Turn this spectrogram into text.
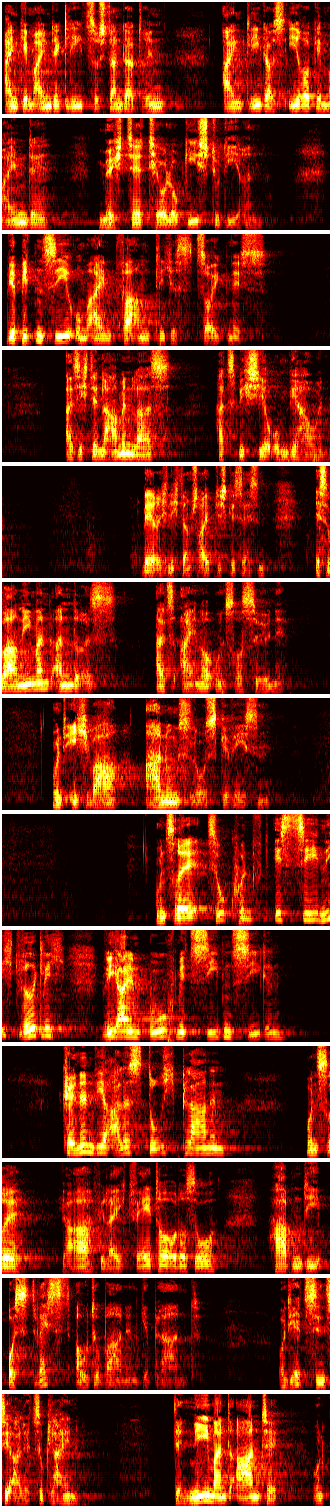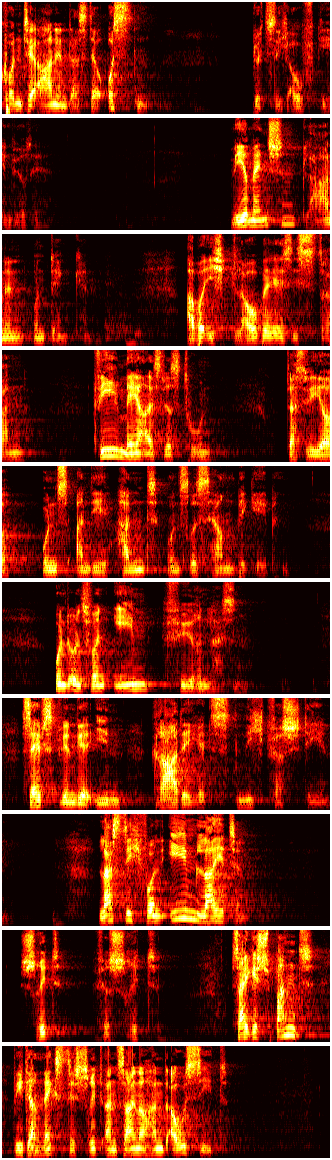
Ein Gemeindeglied, so stand da drin, ein Glied aus ihrer Gemeinde möchte Theologie studieren. Wir bitten Sie um ein pfarramtliches Zeugnis. Als ich den Namen las, hat's mich schier umgehauen. Wäre ich nicht am Schreibtisch gesessen. Es war niemand anderes als einer unserer Söhne. Und ich war ahnungslos gewesen. Unsere Zukunft, ist sie nicht wirklich wie ein Buch mit sieben Siegeln? Können wir alles durchplanen? Unsere, ja, vielleicht Väter oder so, haben die Ost-West-Autobahnen geplant. Und jetzt sind sie alle zu klein. Denn niemand ahnte und konnte ahnen, dass der Osten plötzlich aufgehen würde. Wir Menschen planen und denken, aber ich glaube, es ist dran, viel mehr als wir es tun, dass wir uns an die Hand unseres Herrn begeben und uns von ihm führen lassen, selbst wenn wir ihn gerade jetzt nicht verstehen. Lass dich von ihm leiten, Schritt für Schritt. Sei gespannt, wie der nächste Schritt an seiner Hand aussieht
